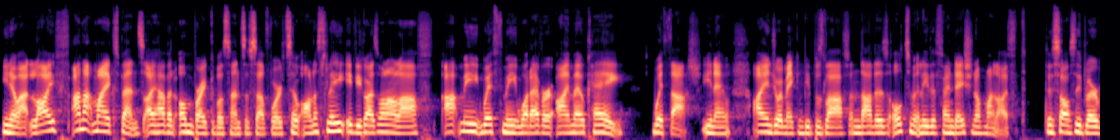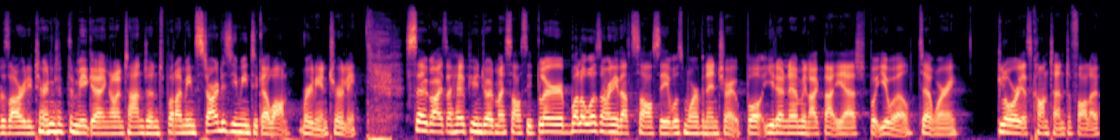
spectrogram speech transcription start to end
you know, at life and at my expense. I have an unbreakable sense of self worth. So honestly, if you guys want to laugh at me, with me, whatever, I'm okay with that. You know, I enjoy making people's laughs, and that is ultimately the foundation of my life. The saucy blurb has already turned into me going on a tangent, but I mean, start as you mean to go on, really and truly. So, guys, I hope you enjoyed my saucy blurb. Well, it wasn't really that saucy, it was more of an intro, but you don't know me like that yet, but you will. Don't worry. Glorious content to follow.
